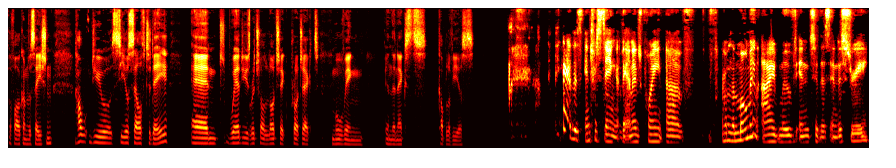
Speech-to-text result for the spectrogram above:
of our conversation. How do you see yourself today, and where do you Richer Logic project moving in the next couple of years? I think I have this interesting vantage point of from the moment I moved into this industry,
